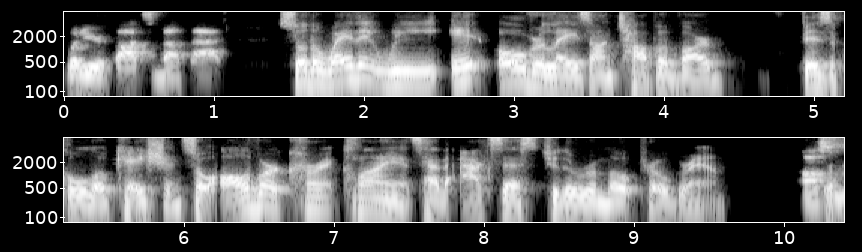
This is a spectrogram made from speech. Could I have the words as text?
What are your thoughts about that? So the way that we it overlays on top of our physical location. So all of our current clients have access to the remote program. Awesome.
